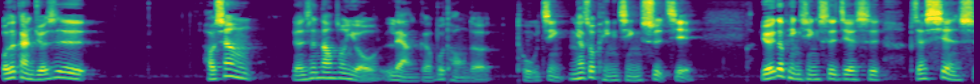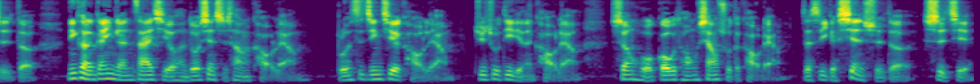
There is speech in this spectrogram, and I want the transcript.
我的感觉是，好像人生当中有两个不同的途径，应该说平行世界。有一个平行世界是比较现实的，你可能跟一个人在一起，有很多现实上的考量，不论是经济的考量、居住地点的考量、生活沟通相处的考量，这是一个现实的世界。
